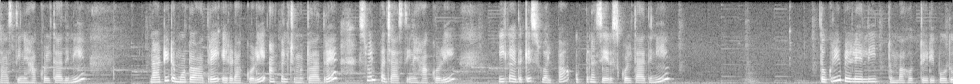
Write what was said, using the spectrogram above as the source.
ಜಾಸ್ತಿನೇ ಹಾಕ್ಕೊಳ್ತಾ ಇದ್ದೀನಿ ನಾಟಿ ಟೊಮೊಟೊ ಆದರೆ ಎರಡು ಹಾಕ್ಕೊಳ್ಳಿ, ಆಪಲ್ ಟೊಮೊಟೊ ಆದರೆ ಸ್ವಲ್ಪ ಜಾಸ್ತಿನೇ ಹಾಕ್ಕೊಳ್ಳಿ. ಈಗ ಇದಕ್ಕೆ ಸ್ವಲ್ಪ ಉಪ್ಪನ್ನ ಸೇರಿಸ್ಕೊಳ್ತಾ ಇದ್ದೀನಿ ತೊಗರಿ ಬೇಳೆಯಲ್ಲಿ ತುಂಬ ಹೊತ್ತು ಹಿಡಿಬೋದು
